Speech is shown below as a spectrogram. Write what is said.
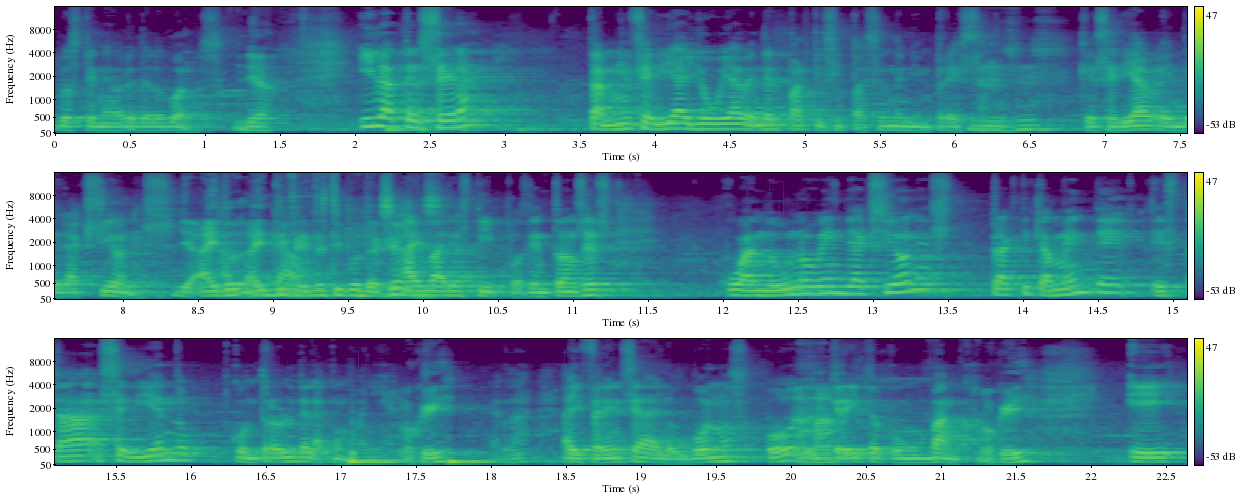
los tenedores de los bonos. Ya. Y la tercera también sería yo voy a vender participación de mi empresa, que sería vender acciones. hay, hay diferentes tipos de acciones. Hay varios tipos. Entonces, cuando uno vende acciones, prácticamente está cediendo control de la compañía. Ok. ¿verdad? A diferencia de los bonos o el crédito con un banco. Ok. Eh,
